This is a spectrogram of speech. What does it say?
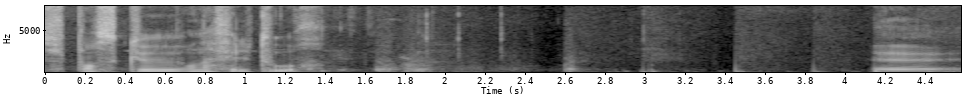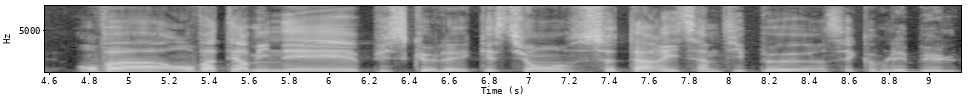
Je pense qu'on a fait le tour. Euh, on, va, on va terminer, puisque les questions se tarissent un petit peu, hein, c'est comme les bulles.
